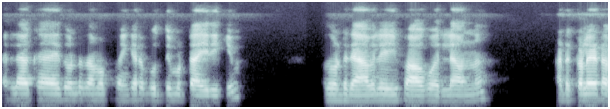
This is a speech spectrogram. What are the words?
എല്ലാം ഒക്കെ ആയതുകൊണ്ട് നമുക്ക് ഭയങ്കര ബുദ്ധിമുട്ടായിരിക്കും. അതുകൊണ്ട് രാവിലെ ഈ ഭാഗം എല്ലാം ഒന്ന് അടുക്കളയുടെ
